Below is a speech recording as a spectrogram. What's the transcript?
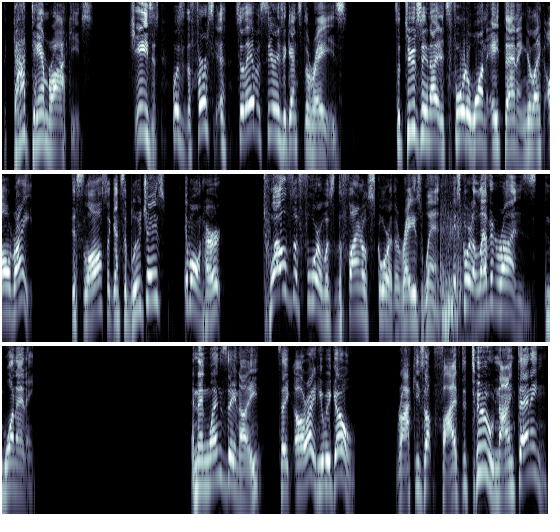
The goddamn Rockies. Jesus. What was it the first? Uh, so they have a series against the Rays. So Tuesday night, it's four to one, eighth inning. You're like, all right, this loss against the Blue Jays, it won't hurt. 12 to 4 was the final score. The Rays win. They scored 11 runs in one inning. And then Wednesday night, it's like, all right, here we go. Rockies up 5 to 2, ninth inning.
